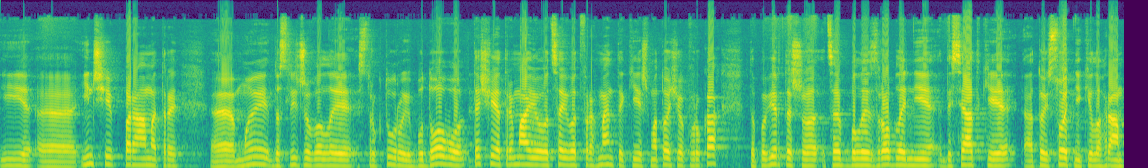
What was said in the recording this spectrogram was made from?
і е, інші параметри. Е, Ми досліджували структуру і будову. Те, що я тримаю оцей от фрагмент, такий шматочок в руках, то повірте, що це були зроблені десятки, а то й сотні кілограм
